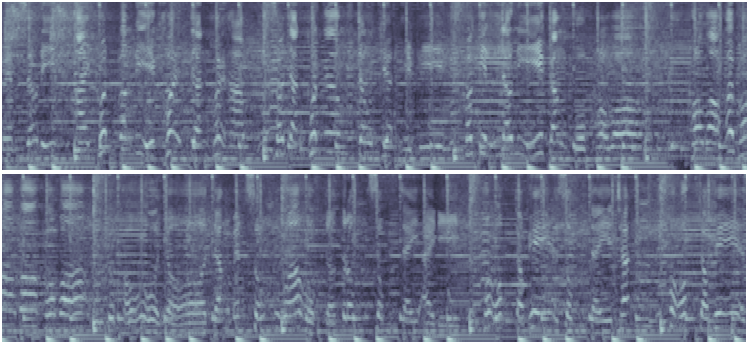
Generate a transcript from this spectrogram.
แล้วแม่นเสียวดีไอ้คนบางดีค่อยเตือนค่อยห้ามสาวจันทร์คนงามเจ้าเทียนให้พี่เขากินแล้วหนีกังกบพอวอพอวอเอ้ยพอวอพอวอตัวเขาหย่อจังเป็นสมหัวอกเจ้าตรงสมใจไอ้ดีพออกเจ้าเพสมใจฉันพออกเจ้าเพส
